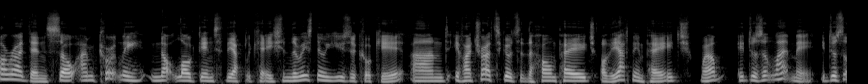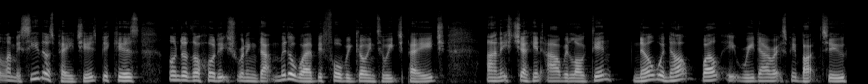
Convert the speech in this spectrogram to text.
Alright then, so I'm currently not logged into the application. There is no user cookie. And if I try to go to the home page or the admin page, well, it doesn't let me. It doesn't let me see those pages because under the hood, it's running that middleware before we go into each page. And it's checking, are we logged in? No, we're not. Well, it redirects me back to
